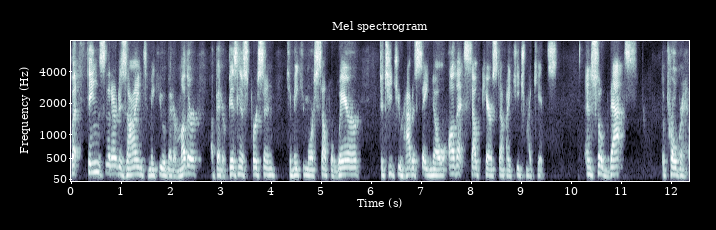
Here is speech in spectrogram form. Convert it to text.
but things that are designed to make you a better mother, a better business person, to make you more self aware, to teach you how to say no, all that self care stuff I teach my kids. And so that's the program.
